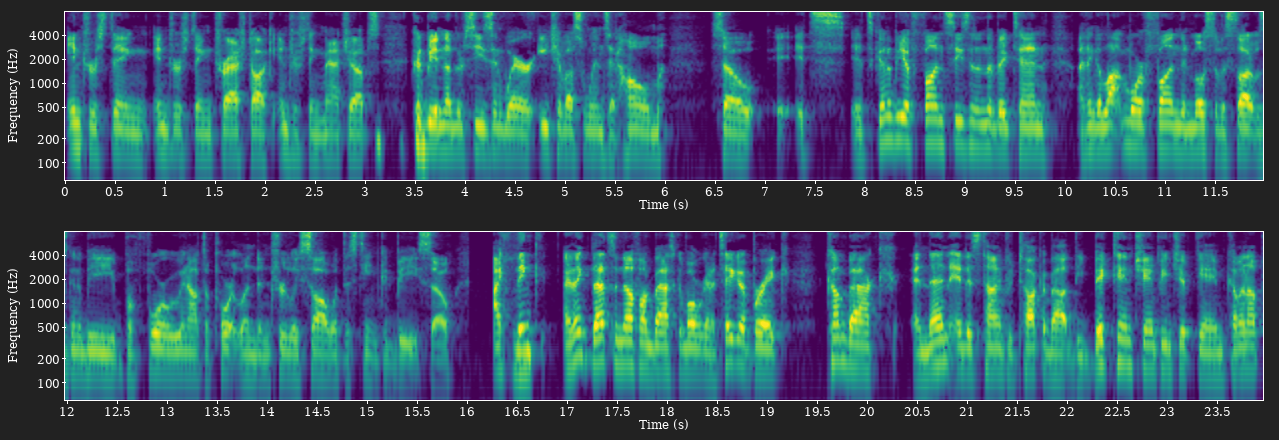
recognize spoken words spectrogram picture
interesting, interesting trash talk, interesting matchups. Could be another season where each of us wins at home. So it's it's going to be a fun season in the Big Ten. I think a lot more fun than most of us thought it was going to be before we went out to Portland and truly saw what this team could be. So I think I think that's enough on basketball. We're going to take a break, come back, and then it is time to talk about the Big Ten championship game coming up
